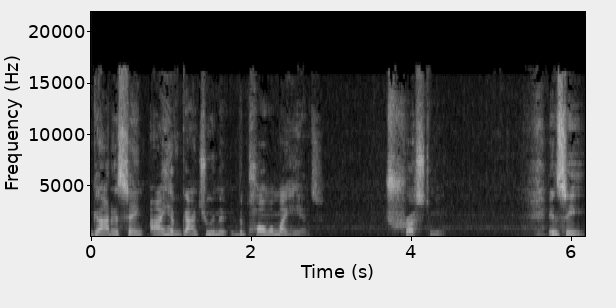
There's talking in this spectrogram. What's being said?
God is saying, I have got you in the, the palm of my hands. Trust me. And see,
